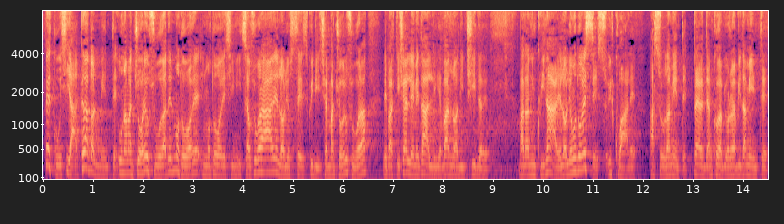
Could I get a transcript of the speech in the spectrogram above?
per cui si ha gradualmente una maggiore usura del motore, il motore si inizia a usurare, l'olio stesso, quindi c'è maggiore usura, le particelle metalliche vanno ad incidere, vanno ad inquinare l'olio motore stesso, il quale assolutamente perde ancora più rapidamente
